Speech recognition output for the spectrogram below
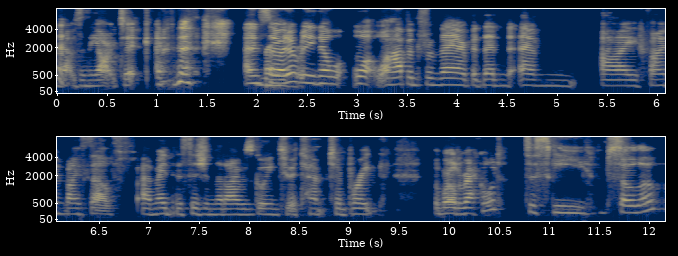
And that was in the Arctic, and so I don't really know what what happened from there. But then um, I find myself. I made the decision that I was going to attempt to break the world record to ski solo,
